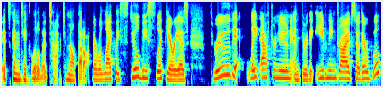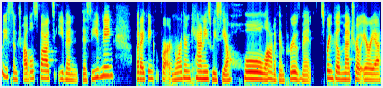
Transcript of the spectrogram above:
it's going to take a little bit of time to melt that off. There will likely still be slick areas through the late afternoon and through the evening drive. So there will be some trouble spots even this evening. But I think for our northern counties, we see a whole lot of improvement. Springfield metro area,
